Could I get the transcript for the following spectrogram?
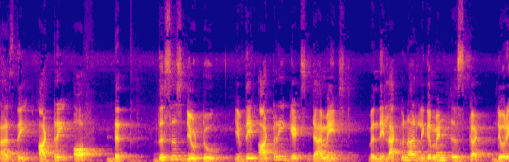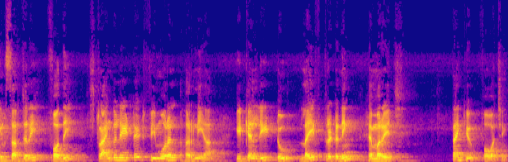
as the artery of death. This is due to if the artery gets damaged when the lacunar ligament is cut during surgery for the strangulated femoral hernia, it can lead to life-threatening hemorrhage. Thank you for watching.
